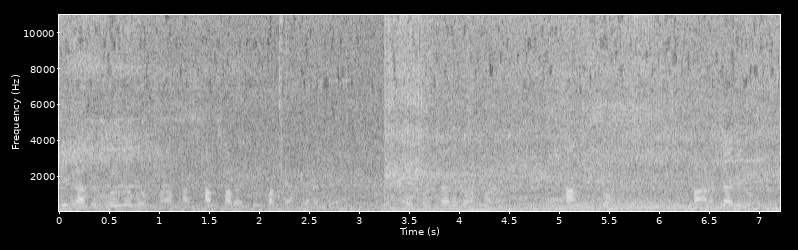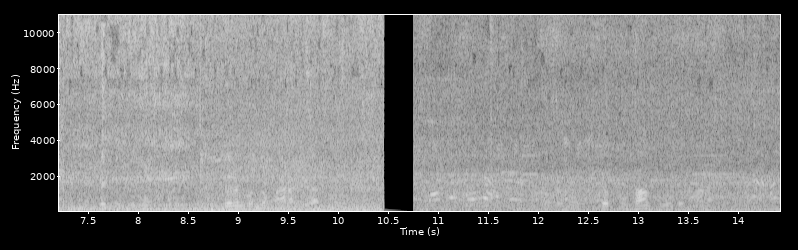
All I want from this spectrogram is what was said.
빌라들 월급은 뭐한 3, 400불 밖에 안 되는데 100불짜리가 뭐돈 만원짜리로 이렇게 주면 그런 것도 많은 것 같아요. 그리고 교통 단수도 좀 하나.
